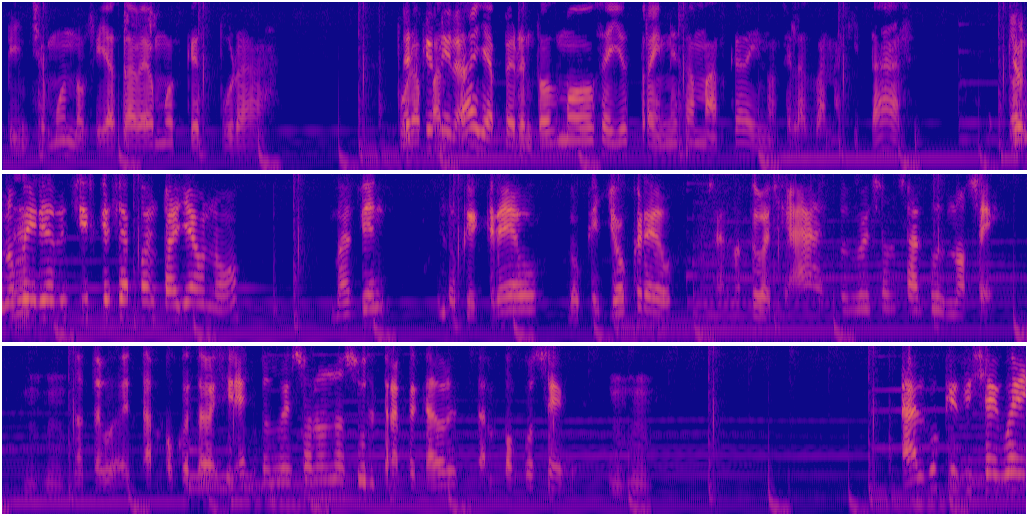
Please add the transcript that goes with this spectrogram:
pinche mundo, que ya sabemos que es pura pura pantalla, pero en todos modos ellos traen esa máscara y no se las van a quitar. Yo no me iría a decir que sea pantalla o no, más bien lo que creo, lo que yo creo, o sea, no te voy a decir, ah, estos güeyes son santos, no sé. no te, tampoco te voy a decir, estos güeyes son unos ultra pecadores, tampoco sé, Algo que dice, güey,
